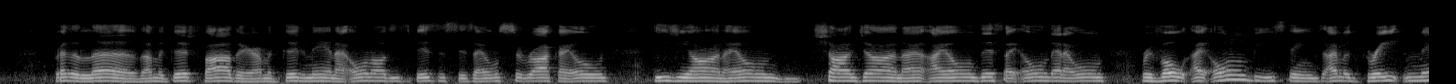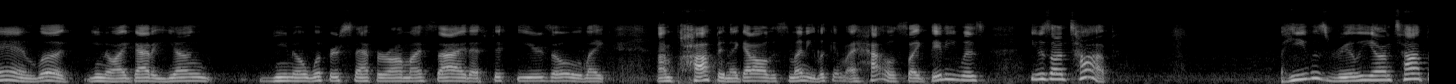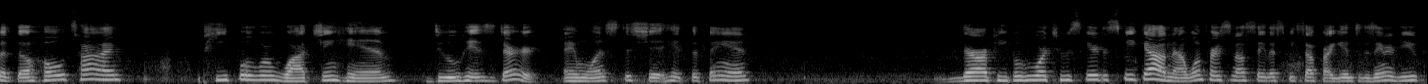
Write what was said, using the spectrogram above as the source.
brother love, I'm a good father, I'm a good man, I own all these businesses, I own Ciroc, I own Dijon, I own Sean John, I, I own this, I own that, I own Revolt, I own these things, I'm a great man, look, you know, I got a young, you know, whippersnapper on my side at 50 years old, like, I'm popping. I got all this money. Look at my house. Like Diddy was, he was on top. He was really on top. But the whole time, people were watching him do his dirt. And once the shit hit the fan, there are people who are too scared to speak out. Now, one person I'll say that speaks out before I get into this interview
